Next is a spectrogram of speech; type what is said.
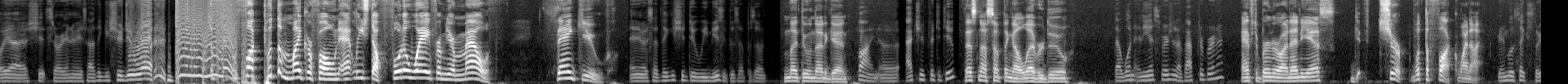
Oh yeah, shit. Sorry. Anyways, I think you should do uh, do Fuck, put the microphone at least a foot away from your mouth. Thank you. Anyways, I think you should do Wii Music this episode. I'm not doing that again. Fine. Uh, Action 52. That's not something I'll ever do. That one NES version of Afterburner. Afterburner on NES? Sure, what the fuck, why not? Rainbow Six 3.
